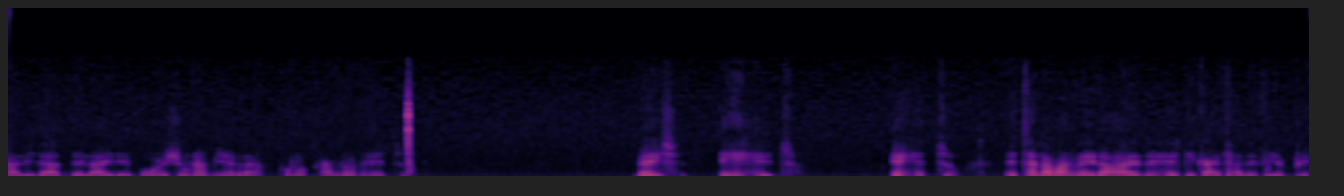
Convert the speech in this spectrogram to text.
calidad del aire, pues es una mierda con los cabrones estos. ¿Veis? Es esto. Es esto. Esta es la barrera energética esa de siempre.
